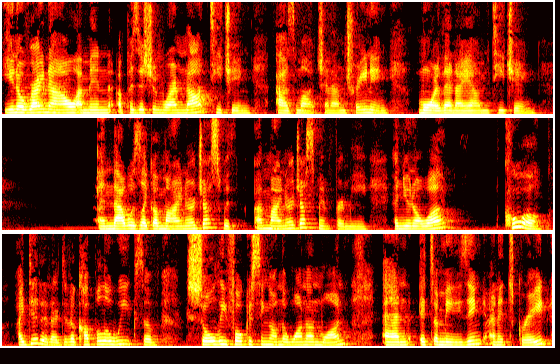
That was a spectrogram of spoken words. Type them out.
You know, right now I'm in a position where I'm not teaching as much and I'm training more than I am teaching. And that was like a minor adjust with a minor adjustment for me. And you know what? Cool. I did it. I did a couple of weeks of solely focusing on the one on one, and it's amazing and it's great.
